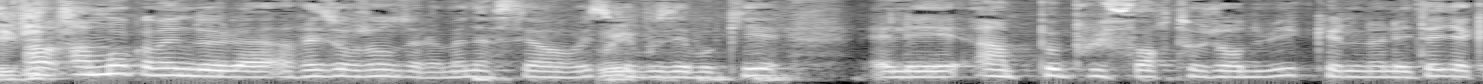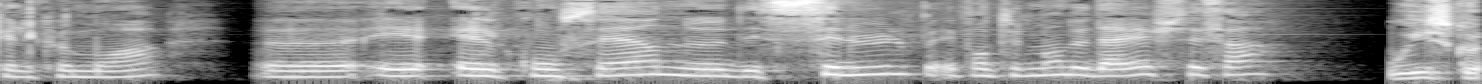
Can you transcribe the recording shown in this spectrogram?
Un, un, mot quand même de la résurgence de la menace terroriste que vous évoquiez. Elle est un peu plus forte aujourd'hui qu'elle ne l'était il y a quelques mois. et elle concerne des cellules éventuellement de Daesh, c'est ça? Oui, ce que,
